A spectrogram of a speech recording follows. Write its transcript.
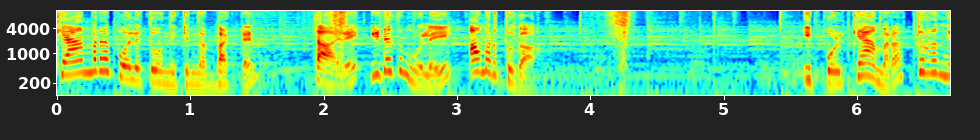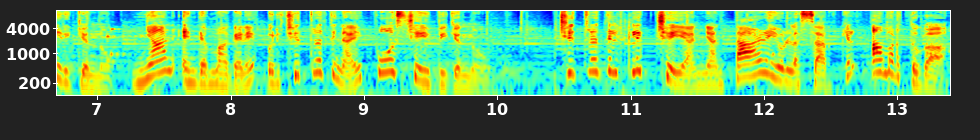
ക്യാമറ പോലെ തോന്നിക്കുന്ന ബട്ടൺ താഴെ ഇടതുമൂലയിൽ അമർത്തുക. ഇപ്പോൾ ക്യാമറ തുറന്നിരിക്കുന്നു. ഞാൻ എന്റെ മകനെ ഒരു ചിത്രത്തിനായി പോസ്റ്റ് ചെയ്യിപ്പിക്കുന്നു. ചിത്രത്തിൽ ക്ലിക്ക് ചെയ്യാൻ ഞാൻ താഴെയുള്ള സർക്കിൾ അമർത്തുക.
